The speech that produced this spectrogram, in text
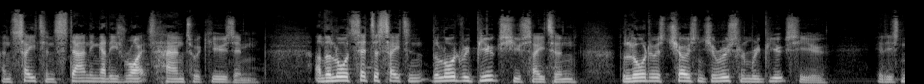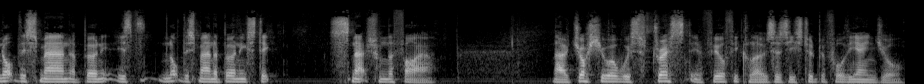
and Satan standing at his right hand to accuse him. And the Lord said to Satan, The Lord rebukes you, Satan. The Lord who has chosen Jerusalem rebukes you. It is not this man a burning, is not this man a burning stick snatched from the fire. Now Joshua was dressed in filthy clothes as he stood before the angel.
